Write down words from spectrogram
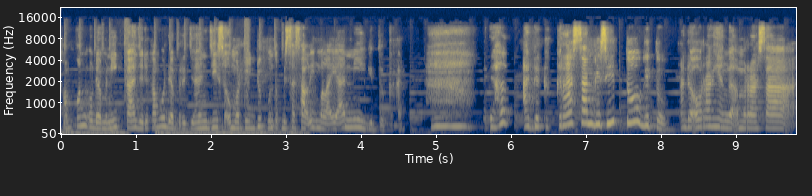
Kamu kan udah menikah jadi kamu udah berjanji seumur hidup untuk bisa saling melayani gitu kan. Padahal ada kekerasan di situ gitu. Ada orang yang nggak merasa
